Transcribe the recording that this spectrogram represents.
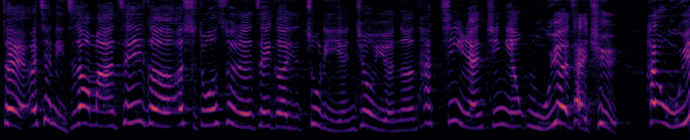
对，而且你知道吗？这一个二十多岁的这个助理研究员呢，他竟然今年五月才去。他五月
